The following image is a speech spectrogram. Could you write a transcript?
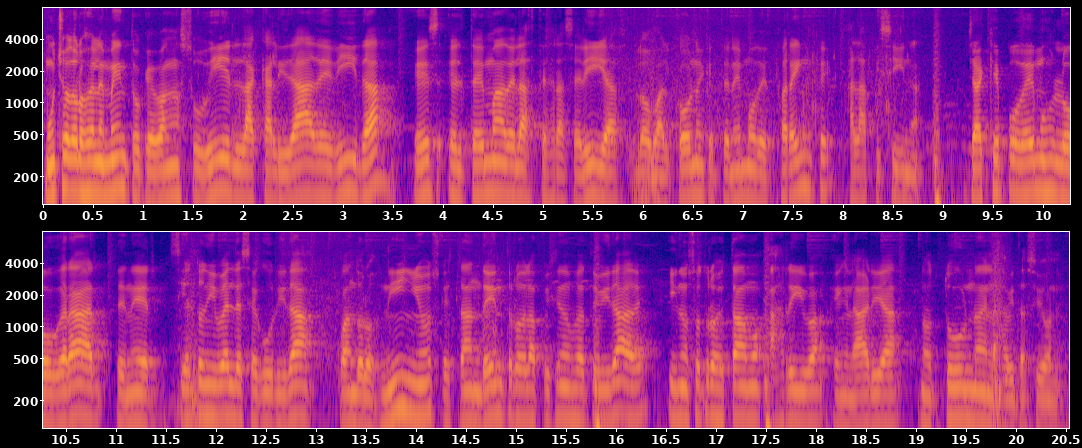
Muchos de los elementos que van a subir la calidad de vida es el tema de las terracerías, los balcones que tenemos de frente a la piscina ya que podemos lograr tener cierto nivel de seguridad cuando los niños están dentro de la piscina de sus actividades y nosotros estamos arriba en el área nocturna, en las habitaciones.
